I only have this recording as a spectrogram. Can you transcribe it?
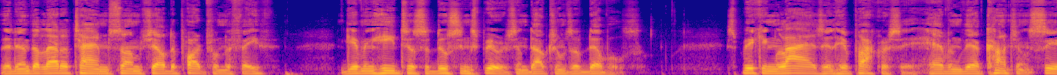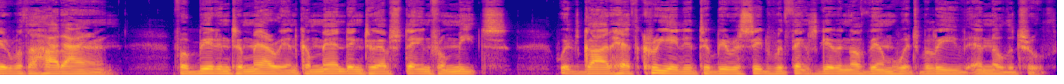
that in the latter times some shall depart from the faith, giving heed to seducing spirits and doctrines of devils, speaking lies and hypocrisy, having their conscience seared with a hot iron forbidding to marry, and commanding to abstain from meats, which God hath created to be received with thanksgiving of them which believe and know the truth.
